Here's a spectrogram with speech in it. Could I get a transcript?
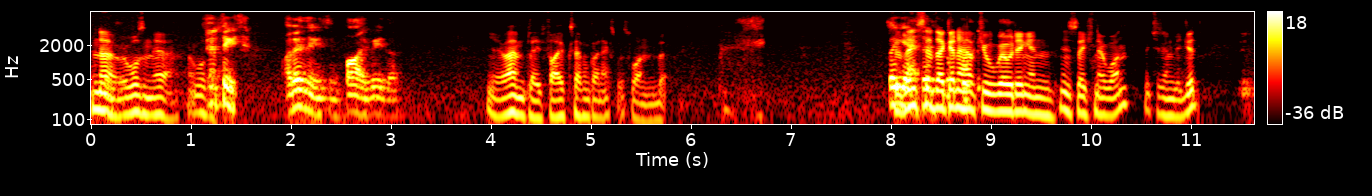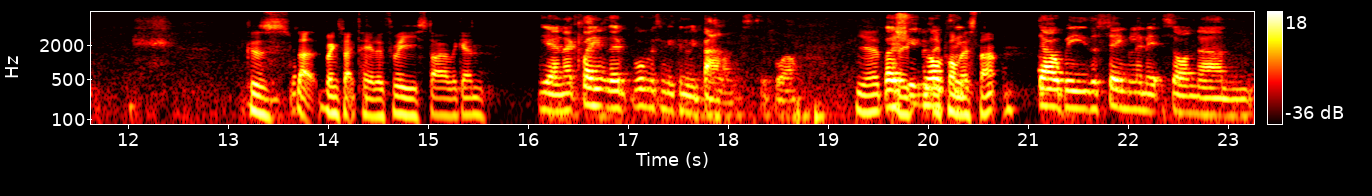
No, it wasn't, yeah. It I don't think. It's, I don't think it's in five either. Yeah, I haven't played 5 because I haven't got an Xbox One, but. But So yeah, they said they're going to have dual wielding in Installation 01, which is going to be good. Because that brings back Halo 3 style again. Yeah, and they're they're promising it's going to be balanced as well. Yeah, But they, they promised that. There'll be the same limits on, um,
